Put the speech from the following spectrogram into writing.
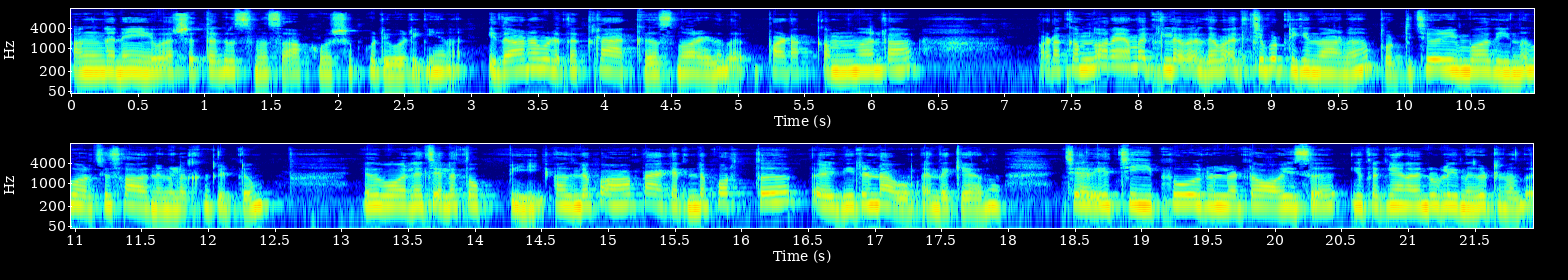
അങ്ങനെ ഈ വർഷത്തെ ക്രിസ്മസ് ആഘോഷം പൊടിപൊടിക്കുകയാണ് ഇതാണ് ഇവിടുത്തെ ക്രാക്കേഴ്സ് എന്ന് പറയുന്നത്. പടക്കം എന്നുള്ള പടക്കം എന്ന് പറയാൻ പറ്റില്ല. വെറുതെ വലിച്ചു പൊട്ടിക്കുന്നതാണ്. പൊട്ടിച്ചു കഴിയുമ്പോൾ അതിൽ നിന്ന് കുറച്ച് സാധനങ്ങളൊക്കെ കിട്ടും. ഇതുപോലെ ചില തൊപ്പി അതിന്റെ ആ പാക്കറ്റിന്റെ പുറത്ത് എഴുതിയിട്ടുണ്ടാവും എന്തൊക്കെയാണ് ചെറിയ ചീപ്പ് പോലുള്ള ടോയ്സ് ഇതൊക്കെയാണ് അതിന്റെ ഉള്ളിൽ നിന്ന് കിട്ടുന്നത്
